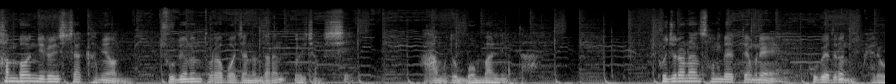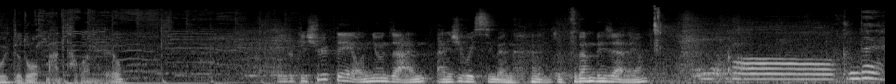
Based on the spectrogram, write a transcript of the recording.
한 번 일을 시작하면 주변은 돌아보지 않는다는 의정 씨. 아무도 못 말립니다. 부지런한 선배 때문에 후배들은 괴로울 때도 많다고 하는데요. 이렇게 쉴 때 언니 혼자 안, 안 쉬고 있으면 좀 부담되지 않아요? 어 근데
